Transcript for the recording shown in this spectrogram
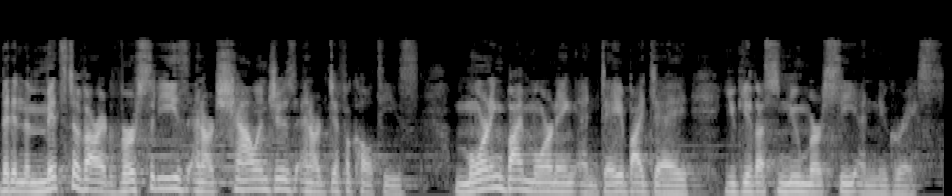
that in the midst of our adversities and our challenges and our difficulties, morning by morning and day by day, you give us new mercy and new grace.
